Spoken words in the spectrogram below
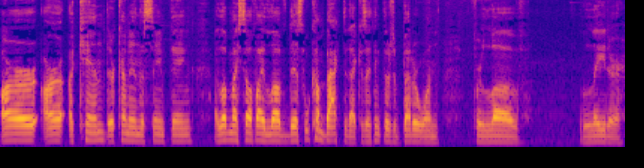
are are akin. They're kind of in the same thing. I love myself. I love this. We'll come back to that because I think there's a better one for love later.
